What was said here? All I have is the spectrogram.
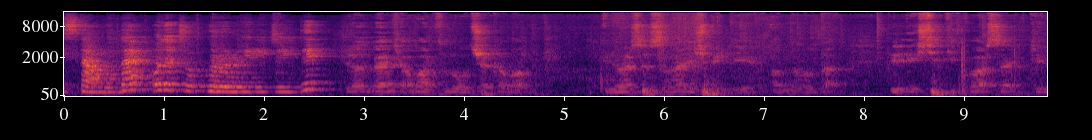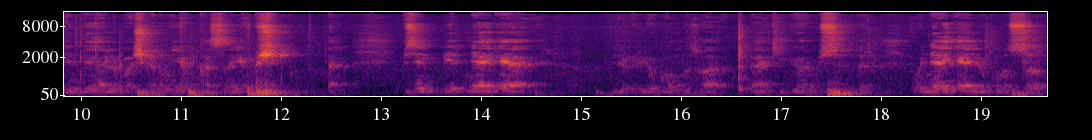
İstanbul'da. O da çok gurur vericiydi. Biraz belki abartılı olacak ama üniversite sanayi işbirliği anlamında bir eksiklik varsa gelin değerli başkanımın yakasına yapışın. Bizim bir NG lo- logomuz var. Belki görmüşsünüzdür. Bu NG logosu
